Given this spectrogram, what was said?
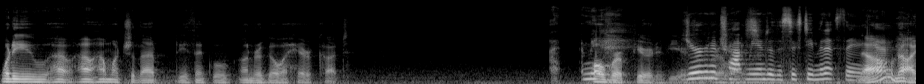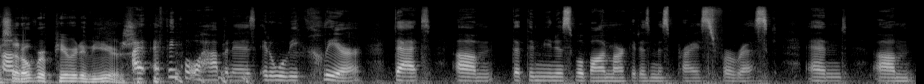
What do you? How, how, how much of that do you think will undergo a haircut? I mean, over a period of years. You're going to trap me into the 60 minutes thing no, again. No, I said um, over a period of years. I, I, think what will happen is it will be clear that um, that the municipal bond market is mispriced for risk, and um,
